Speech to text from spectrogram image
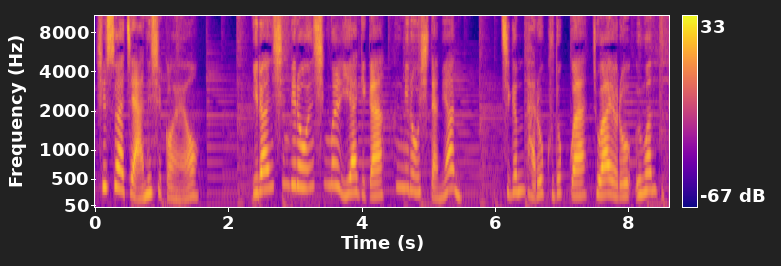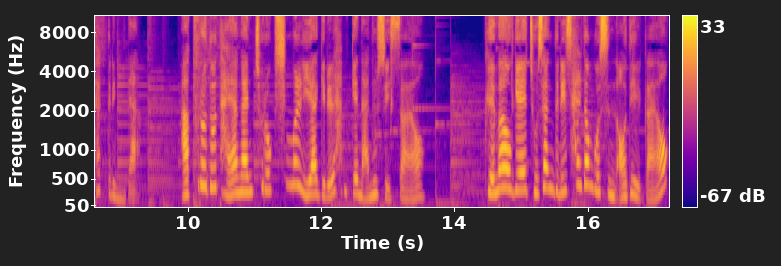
실수하지 않으실 거예요. 이런 신비로운 식물 이야기가 흥미로우시다면 지금 바로 구독과 좋아요로 응원 부탁드립니다. 앞으로도 다양한 초록 식물 이야기를 함께 나눌 수 있어요. 괴마옥의 조상들이 살던 곳은 어디일까요?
